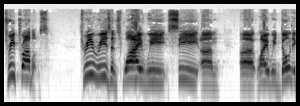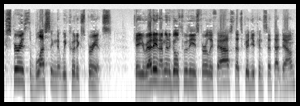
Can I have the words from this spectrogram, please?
three problems, three reasons why we see, um, uh, why we don't experience the blessing that we could experience. Okay, you ready? And I'm going to go through these fairly fast. That's good. You can set that down.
